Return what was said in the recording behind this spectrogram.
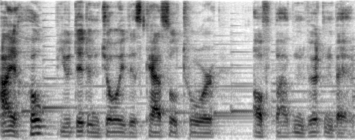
I hope you did enjoy this castle tour of Baden-Württemberg.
